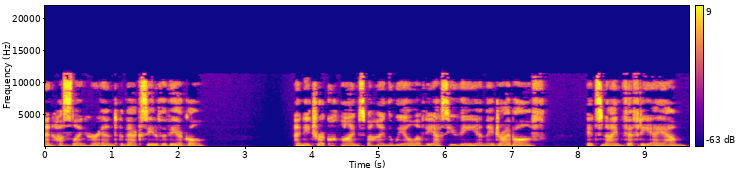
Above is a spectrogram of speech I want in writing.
and hustling her into the back seat of the vehicle. Anitra climbs behind the wheel of the SUV and they drive off. It's 9:50 a.m.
